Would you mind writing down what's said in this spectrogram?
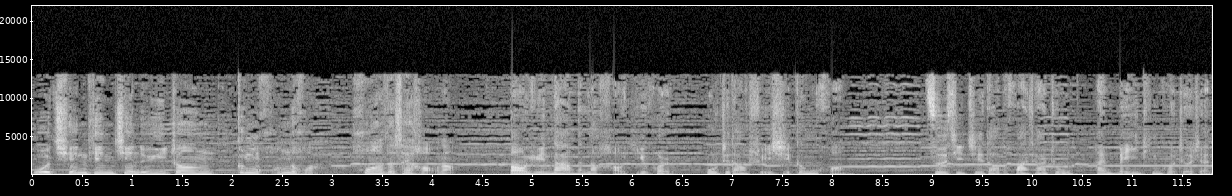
我前天见的一张庚黄的画，画的才好呢。”宝玉纳闷了好一会儿，不知道谁是庚黄，自己知道的画家中还没听过这人。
